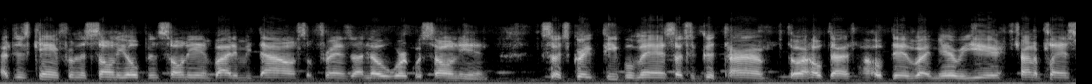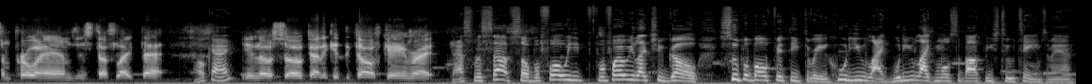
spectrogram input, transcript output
I just came from the Sony Open. Sony invited me down. Some friends I know work with Sony and such great people, man. Such a good time. So I hope that I hope they invite me every year. Trying to plan some pro-ams and stuff like that. Okay. You know, so got to get the golf game right. That's what's up. So before we before we let you go, Super Bowl 53, who do you like? What do you like most about these two teams, man?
